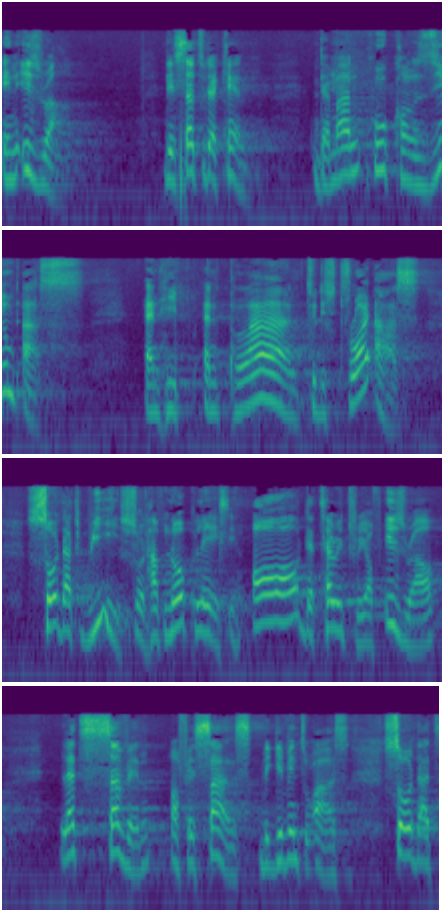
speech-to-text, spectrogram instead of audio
in Israel. They said to the king, The man who consumed us and he and planned to destroy us so that we should have no place in all the territory of Israel, let seven of his sons be given to us so that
